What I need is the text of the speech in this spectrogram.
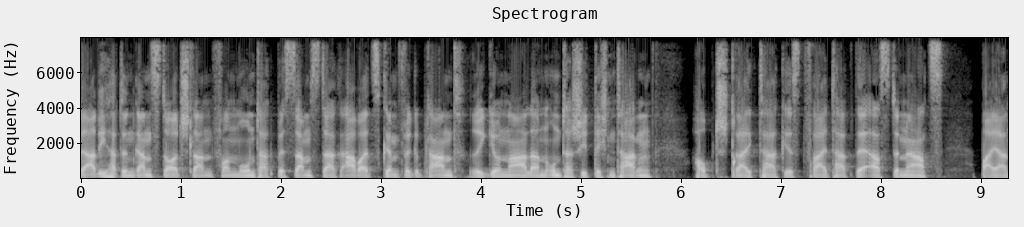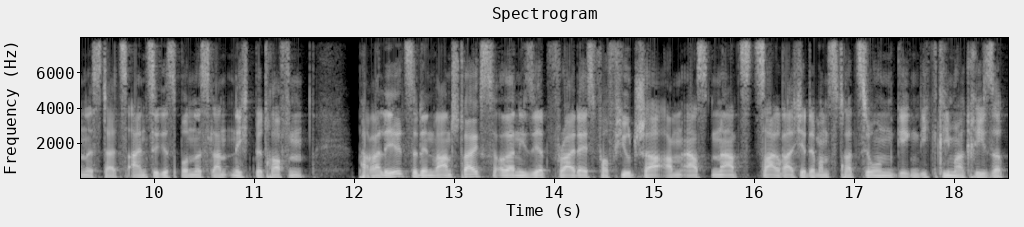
Verdi hat in ganz Deutschland von Montag bis Samstag Arbeitskämpfe geplant, regional an unterschiedlichen Tagen. Hauptstreiktag ist Freitag, der 1. März. Bayern ist als einziges Bundesland nicht betroffen. Parallel zu den Warnstreiks organisiert Fridays for Future am 1. März zahlreiche Demonstrationen gegen die Klimakrise.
